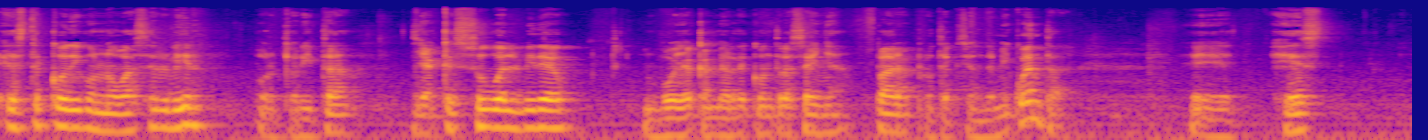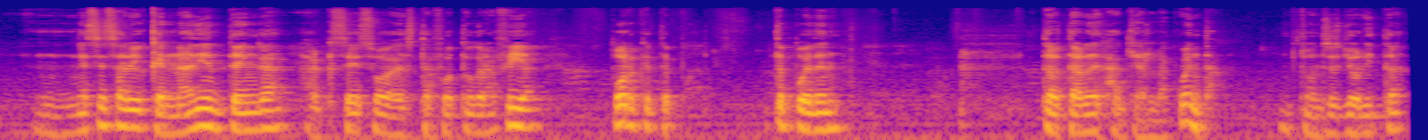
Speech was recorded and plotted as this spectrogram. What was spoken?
este código no va a servir porque ahorita, ya que subo el video, voy a cambiar de contraseña para protección de mi cuenta. Eh, es necesario que nadie tenga acceso a esta fotografía porque te, te pueden tratar de hackear la cuenta. Entonces yo ahorita,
